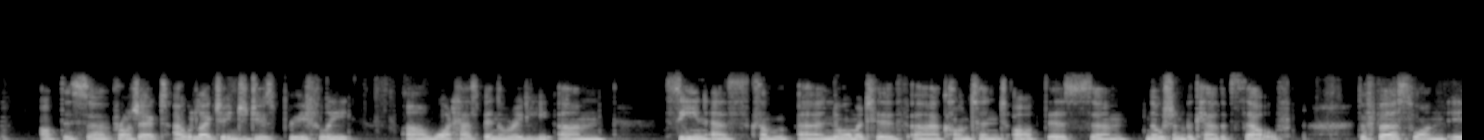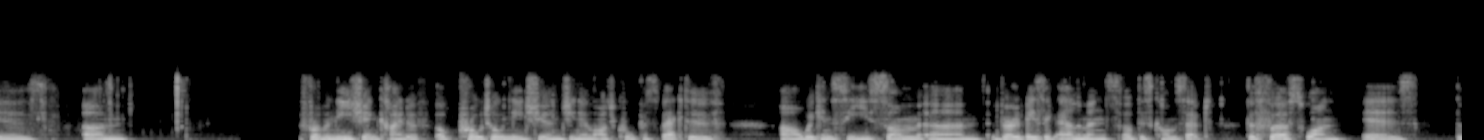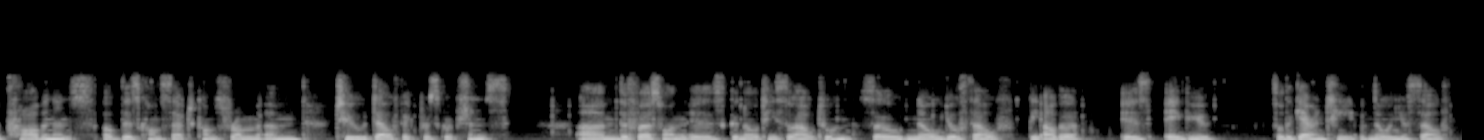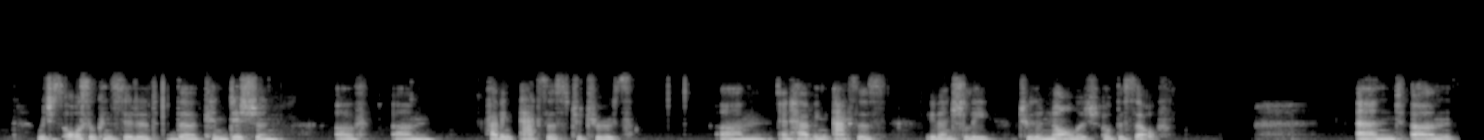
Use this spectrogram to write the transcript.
of this uh, project, I would like to introduce briefly uh, what has been already um, seen as some uh, normative uh, content of this um, notion of the care of self. The first one is um, from a Nietzschean kind of a proto-Nietzschean genealogical perspective, uh, we can see some um, very basic elements of this concept. The first one is the provenance of this concept comes from um, two Delphic prescriptions. Um, the first one is gnothi seauton, so know yourself. The other is egu, so the guarantee of knowing yourself, which is also considered the condition of um, having access to truth um, and having access eventually to the knowledge of the self. And um,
